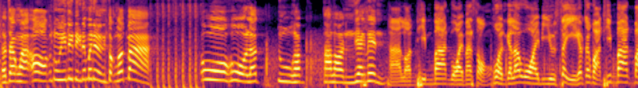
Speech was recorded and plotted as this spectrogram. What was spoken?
แล้วจังหวะออกดูนี่ลิงดิงได้มาหนึ่งตกรถมา โอ้โหแล้วดูครับตาลอนแยกเล่นทารอนทิ่มบ้านวอยมา 2 คนกันแล้ววอยมีอยู่ 4 ครับจังหวะทิ่มบ้านไป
